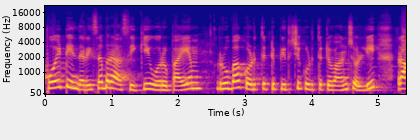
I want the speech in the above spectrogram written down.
போயிட்டு இந்த ரிஷப ராசிக்கு ஒரு பயம் ரூபாய் கொடுத்துட்டு பிரித்து கொடுத்துட்டு வான்னு சொல்லி ரா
